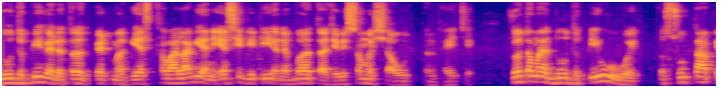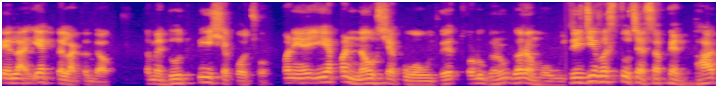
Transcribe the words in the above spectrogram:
દૂધ પીવે એટલે તરત પેટમાં ગેસ થવા લાગે અને એસિડિટી અને બળતા જેવી સમસ્યાઓ ઉત્પન્ન થાય છે. જો તમારે દૂધ પીવું હોય તો સૂતા પહેલાં એક કલાક અગાઉ તમે દૂધ પી શકો છો. પણ એ પણ નવ હોવું જોઈએ. થોડું ઘણું ગરમ હોવું જોઈએ. ત્રીજી વસ્તુ છે સફેદ ભાત,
